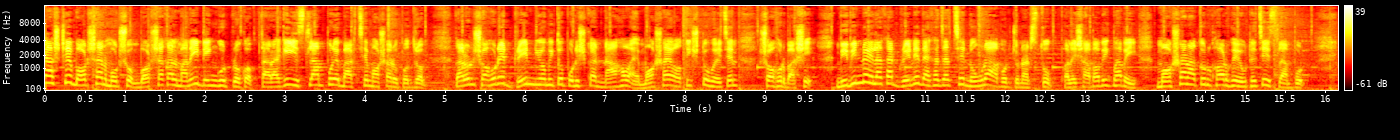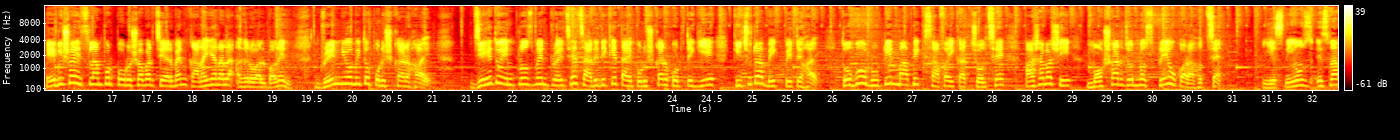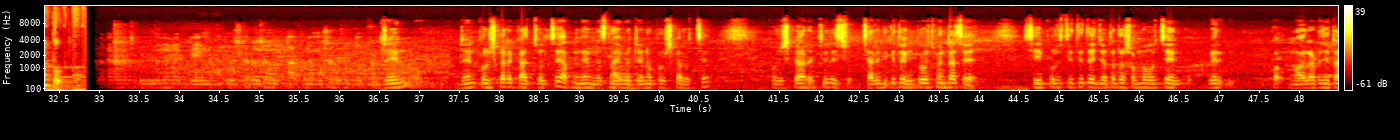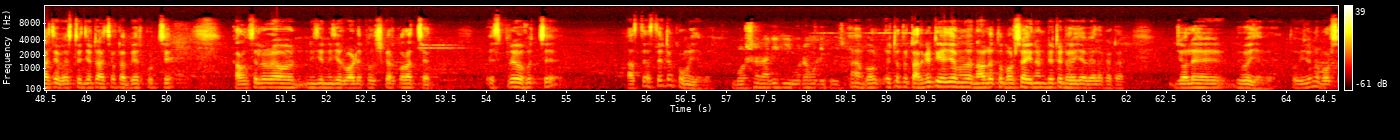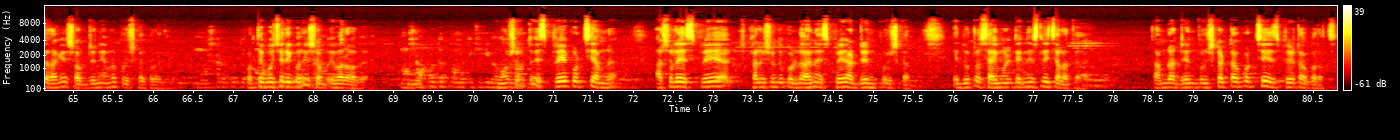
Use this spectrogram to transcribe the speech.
আসছে বর্ষার মরশুম। বর্ষাকাল মানেই ডেঙ্গুর প্রকোপ। তার আগেই ইসলামপুরে বাড়ছে মশার উপদ্রব। কারণ শহরের ড্রেন নিয়মিত পরিষ্কার না হওয়ায় মশায় অতিষ্ঠ হয়েছেন শহরবাসী। বিভিন্ন এলাকার ড্রেনে দেখা যাচ্ছে নোংরা আবর্জনার স্তূপ। ফলে স্বাভাবিকভাবেই মশার আতুর ঘর হয়ে উঠেছে ইসলামপুর। এ বিষয়ে ইসলামপুর পৌরসভার চেয়ারম্যান কানাইয়ালাল আগরওয়াল বলেন, ড্রেন নিয়মিত পরিষ্কার হয়। যেহেতু এনক্লোজমেন্ট রয়েছে চারিদিকে, তাই পরিষ্কার করতে গিয়ে কিছুটা বেগ পেতে হয়। তবুও রুটিন মাফিক সাফাই কাজ চলছে। পাশাপাশি মশার জন্য স্প্রেও করা হচ্ছে। Yes news, Islampur. Drain drain পরিষ্কারের কাজ চলছে। আপনি দেখবেন ন্যাশনাল হাইওয়ে ড্রেনও পরিষ্কার হচ্ছে। পরিষ্কার অ্যাকচুয়ালি চারিদিকে তো এনক্রোচমেন্ট আছে। সেই পরিস্থিতিতে যতটা সম্ভব হচ্ছে বের ময়লাটা যেটা আছে ওয়েস্টেজ যেটা আছে, ওটা বের করছে। কাউন্সিলররাও নিজের নিজের ওয়ার্ডে পরিষ্কার করাচ্ছেন। স্প্রেও হচ্ছে। আস্তে আস্তে এটা কমে যাবে। বর্ষার আগে কি মোটামুটি হ্যাঁ এটা তো টার্গেটই আছে আমরা নাহলে তো বর্ষা ইনান্ডেটেড হয়ে যাবে এলাকাটা। জলে ডুবে যাবে। তো ওই জন্য বর্ষার আগে সব ড্রেনই আমরা পরিষ্কার করে দেবো। প্রত্যেক বছরই করি সব এবারও হবে। মশার তো স্প্রে করছি আমরা। আসলে স্প্রে খালি শুধু করলে হয় না স্প্রে আর ড্রেন পরিষ্কার। এই দুটো সাইমালটেনিয়াসলি চালাতে হয়। তো আমরা ড্রেন পরিষ্কারটাও করছি স্প্রেটাও করাচ্ছি।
